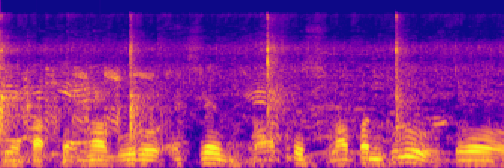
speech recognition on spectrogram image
dia pakai ngaguru ekstrim 180 tuh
